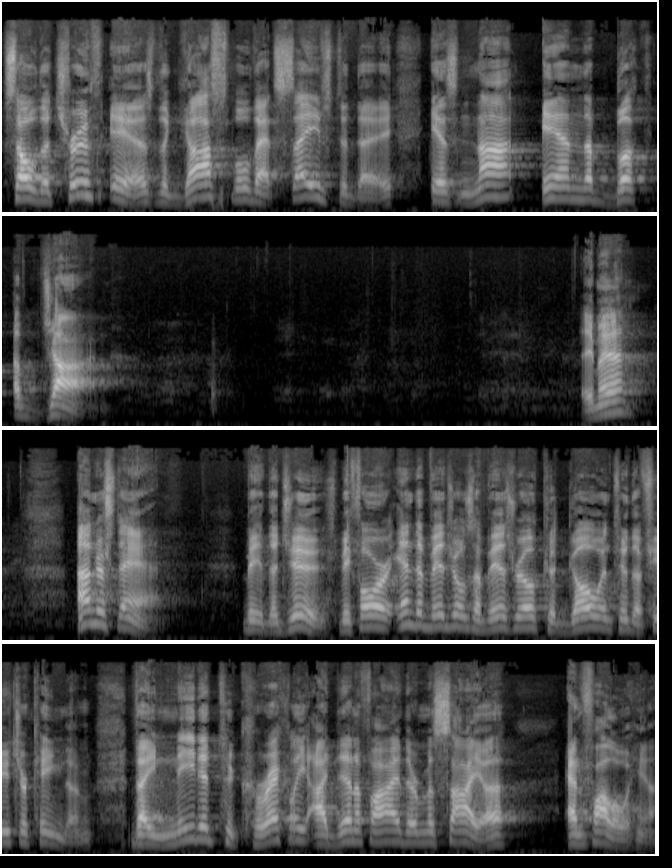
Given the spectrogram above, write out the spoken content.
So the truth is, the gospel that saves today is not in the book of John. Amen? Understand, be the Jews, before individuals of Israel could go into the future kingdom, they needed to correctly identify their Messiah and follow him.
